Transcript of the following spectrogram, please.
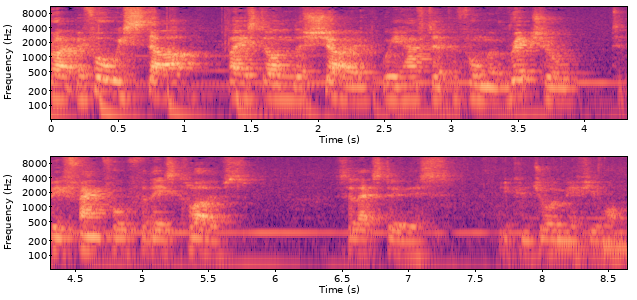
Right, before we start, based on the show, we have to perform a ritual to be thankful for these clothes. So let's do this. You can join me if you want.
